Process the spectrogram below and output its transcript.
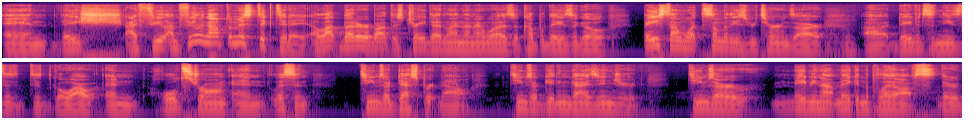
and they. Sh- I feel I'm feeling optimistic today. A lot better about this trade deadline than I was a couple days ago, based on what some of these returns are. Uh, Davidson needs to, to go out and hold strong. And listen, teams are desperate now. Teams are getting guys injured. Teams are maybe not making the playoffs. They're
